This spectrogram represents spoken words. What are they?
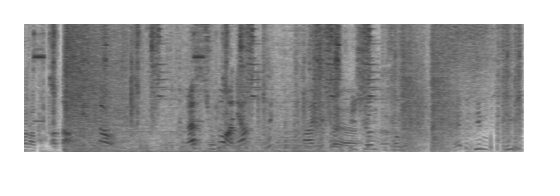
살아. 맞다. 삐끗 다운. 라스 중통 아니야? 나이스. 미션 성공. 레드팀 승리.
